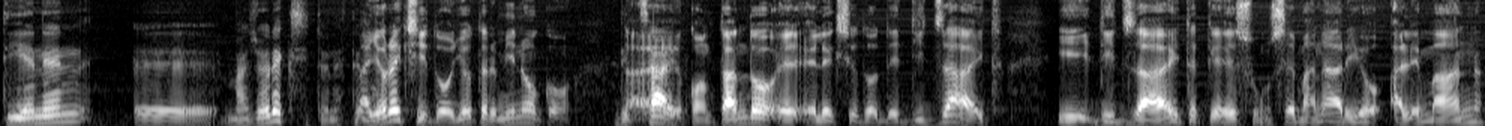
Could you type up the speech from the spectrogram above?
tienen eh, mayor éxito en este Mayor éxito. Yo termino con, eh, contando el, éxito de Die Zeit. Y Die Zeit, que es un semanario alemán,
